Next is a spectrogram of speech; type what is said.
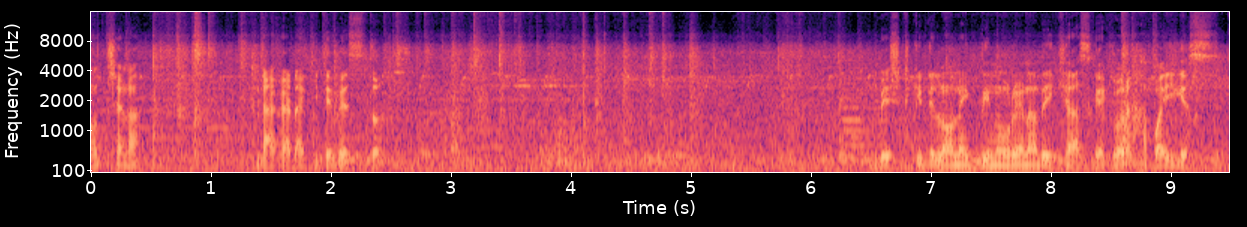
হচ্ছে না। ডাকাডাকিতে ব্যস্ত। বেস্ট কিটেল অনেক দিন ওরে না দেখে আজকে একেবারে হাঁপাই গেছে।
